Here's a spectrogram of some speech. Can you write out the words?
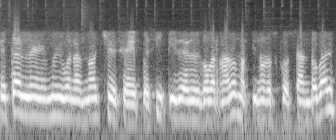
¿Qué tal? Eh, muy buenas noches. Eh, pues sí, pide el gobernador Martín Orozco Sandoval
